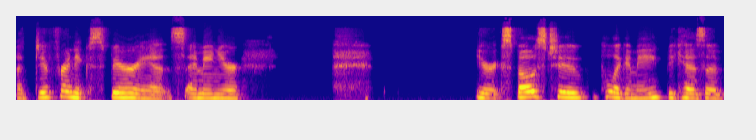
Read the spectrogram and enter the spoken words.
a different experience. I mean, you're you're exposed to polygamy because of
